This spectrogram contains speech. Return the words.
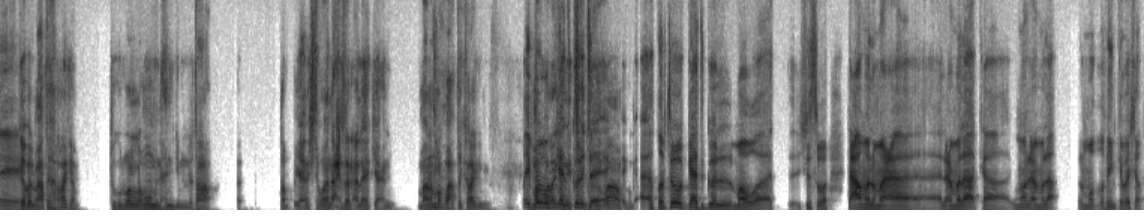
إيه. قبل ما اعطيها الرقم. تقول والله مو من عندي من الإدارة. طب يعني إيش تبغى أحزن عليك يعني. ما أنا ما أبغى أعطيك رقمي. طيب ما تو أبغى قاعد تقول. طيب تو قاعد تقول مو شو اسمه تعاملوا مع العملاء ك مو العملاء الموظفين كبشر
